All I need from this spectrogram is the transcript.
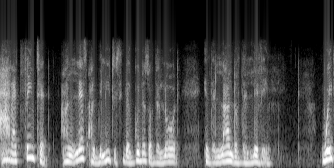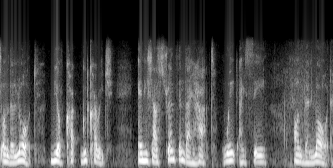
I had fainted unless I believe to see the goodness of the Lord in the land of the living. Wait on the Lord, be of good courage, and he shall strengthen thy heart. Wait, I say, on the Lord.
